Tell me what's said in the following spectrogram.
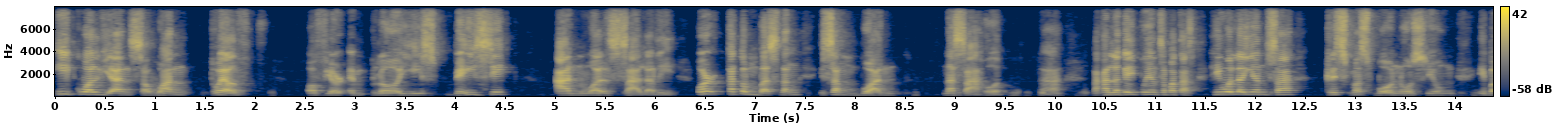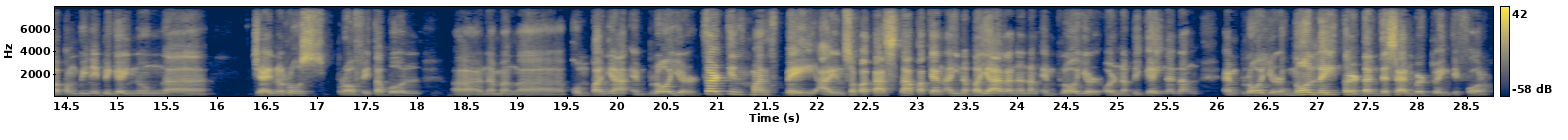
Equal yan sa 1/12th of your employee's basic annual salary or katumbas ng isang buwan na sahod. Ha? Nakalagay po yan sa batas. Hiwalay yan sa Christmas bonus, yung iba pang binibigay nung uh, generous, profitable uh, na mga kumpanya, employer. 13th month pay, ayon sa batas, dapat yan ay nabayaran na ng employer or nabigay na ng employer no later than December 24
